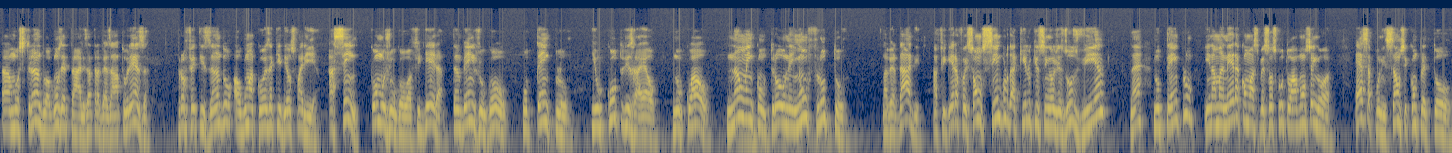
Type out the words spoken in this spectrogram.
ah, mostrando alguns detalhes através da natureza, profetizando alguma coisa que Deus faria. Assim como julgou a figueira, também julgou o templo e o culto de Israel, no qual não encontrou nenhum fruto. Na verdade, a figueira foi só um símbolo daquilo que o Senhor Jesus via né, no templo e na maneira como as pessoas cultuavam o Senhor. Essa punição se completou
